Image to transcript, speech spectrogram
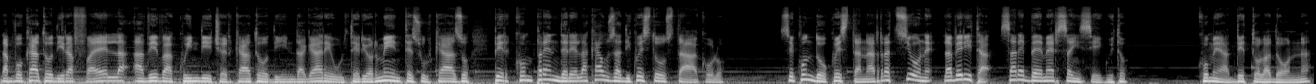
L'avvocato di Raffaella aveva quindi cercato di indagare ulteriormente sul caso per comprendere la causa di questo ostacolo. Secondo questa narrazione, la verità sarebbe emersa in seguito. Come ha detto la donna,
